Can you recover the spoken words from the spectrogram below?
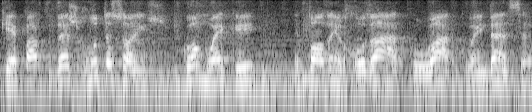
que é a parte das rotações. Como é que podem rodar com o arco em dança.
